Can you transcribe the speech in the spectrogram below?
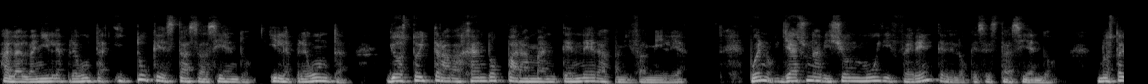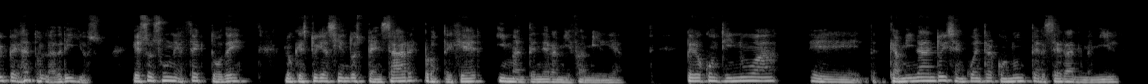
Al albañil le pregunta, ¿y tú qué estás haciendo? Y le pregunta, yo estoy trabajando para mantener a mi familia. Bueno, ya es una visión muy diferente de lo que se está haciendo. No estoy pegando ladrillos. Eso es un efecto de lo que estoy haciendo es pensar, proteger y mantener a mi familia pero continúa eh, caminando y se encuentra con un tercer albañil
